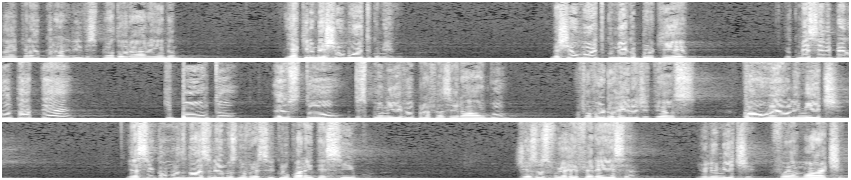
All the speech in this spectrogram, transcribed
naquela época era Livres para Adorar ainda, e aquilo mexeu muito comigo. Mexeu muito comigo porque eu comecei a me perguntar até que ponto eu estou disponível para fazer algo a favor do reino de Deus. Qual é o limite? E assim como nós lemos no versículo 45, Jesus foi a referência e o limite foi a morte.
